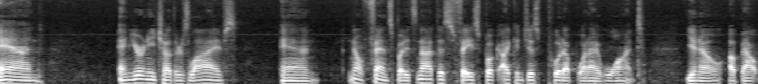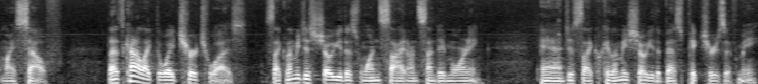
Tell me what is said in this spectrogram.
and and you're in each other's lives, and no offense, but it's not this Facebook. I can just put up what I want, you know, about myself. That's kind of like the way church was. It's like, let me just show you this one side on Sunday morning. And just like, okay, let me show you the best pictures of me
